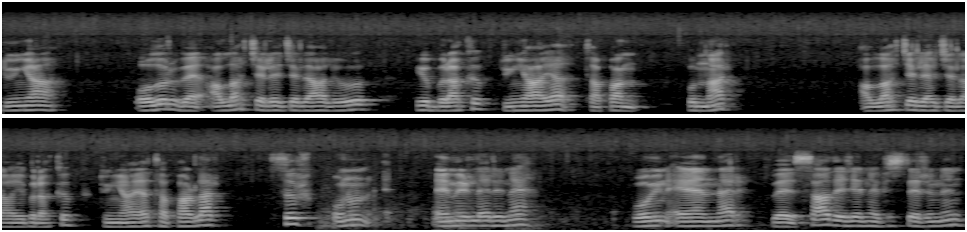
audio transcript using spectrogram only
dünya olur ve Allah Celle Celaluhu'yu bırakıp dünyaya tapan bunlar Allah Celle Celaluhu'yu bırakıp dünyaya taparlar. Sırf onun emirlerine boyun eğenler ve sadece nefislerinin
